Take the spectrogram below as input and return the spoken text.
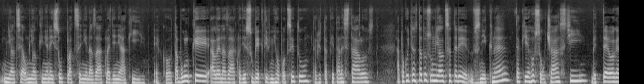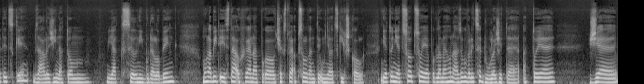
umělci a umělkyně nejsou placeni na základě nějaký jako tabulky, ale na základě subjektivního pocitu, takže taky ta nestálost. A pokud ten status umělce tedy vznikne, tak jeho součástí by teoreticky, záleží na tom, jak silný bude lobbying, mohla být i jistá ochrana pro čerstvé absolventy uměleckých škol. Je to něco, co je podle mého názoru velice důležité a to je, že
